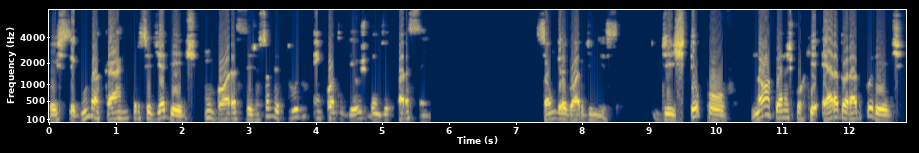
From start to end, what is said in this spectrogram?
pois segundo a carne procedia deles, embora seja sobretudo enquanto Deus bendito para sempre. São Gregório de Nissa. Diz teu povo, não apenas porque era adorado por eles,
